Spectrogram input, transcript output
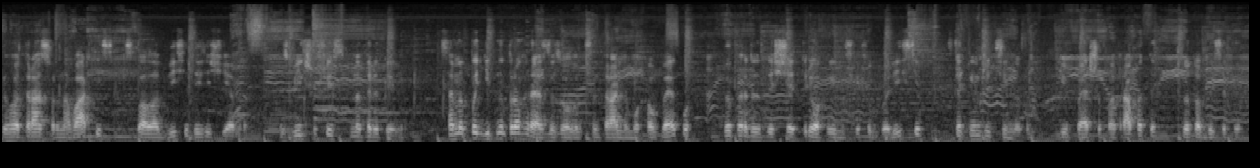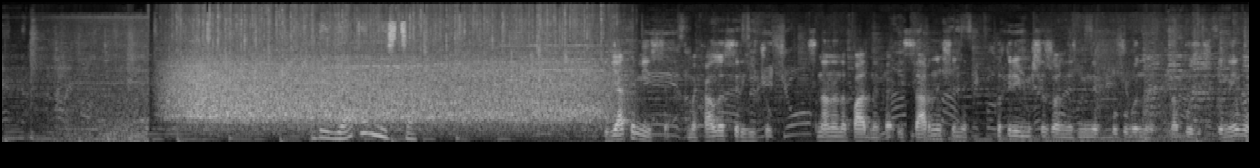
його трансферна вартість склала 200 тисяч євро, збільшившись на третину. Саме подібний прогрес дозволив центральному хавбеку випередити ще трьох рівненських футболістів з таким же цінником і вперше потрапити до топ-10. Дев'яте місце. Дев'яте місце Михайло Сергійчук, ціна нападника із Сарнищини, котрий в міжсезонні змінив Буковину на Бузівську ниву,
